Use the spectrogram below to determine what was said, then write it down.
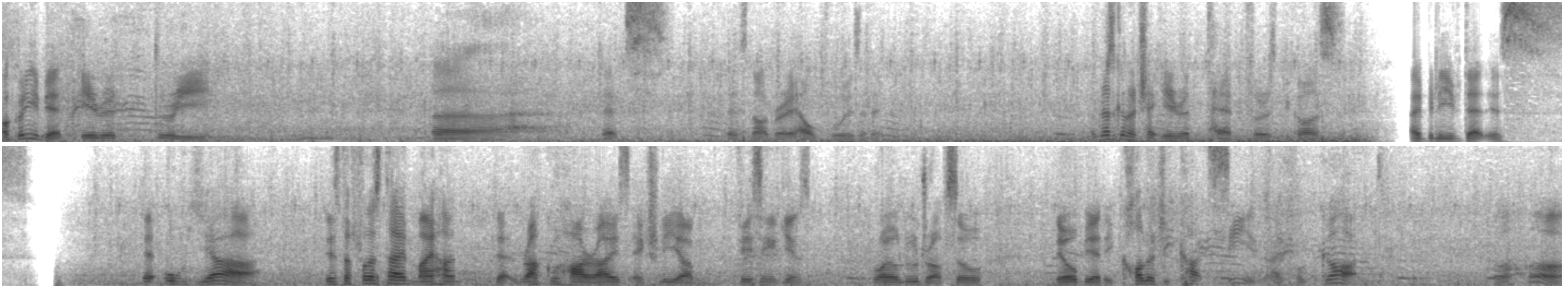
or could he be at area 3? Uh, that's that's not very helpful, isn't it? I'm just gonna check area 10 first because I believe that is... That, oh yeah! It's the first time my hunt that Rakuhara is actually um facing against Royal Ludroth, so there will be an ecology cutscene. I forgot. Uh-huh.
